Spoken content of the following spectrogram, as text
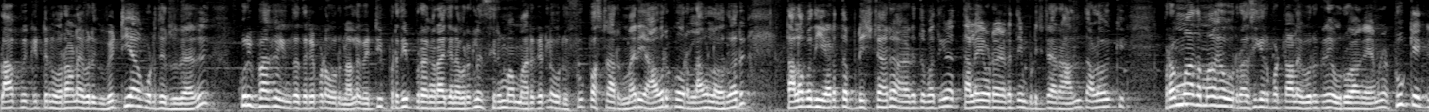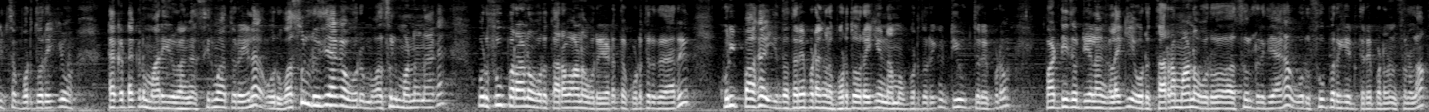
பிளாப்பு கிட்டுன்னு வரான இவருக்கு வெற்றியாக கொடுத்துட்டு இருக்காரு. குறிப்பாக இந்த திரைப்படம் ஒரு நல்ல வெற்றி. பிரதீப் ரங்கராஜன் அவர்கள் சினிமா மார்க்கெட்டில் ஒரு சூப்பர் ஸ்டார் மாதிரி அவருக்கும் ஒரு லெவலில் வருவார். தளபதி இடத்த பிடிச்சிட்டாரு. அடுத்து பார்த்திங்கன்னா தலையோட இடத்தையும் பிடிச்சிட்டாரு. அந்த அளவுக்கு பிரமாதமாக ஒரு ரசிகர் பட்டாளம் இவருக்கே உருவாங்க. ஏன்னா டூ கே கிட்ஸை பொறுத்த வரைக்கும் டக்கு டக்குன்னு மாறிடுவாங்க. சினிமா துறையில் ஒரு வசூல் ரீதியாக ஒரு வசூல் மன்னனாக ஒரு சூப்பரான ஒரு தரவான ஒரு இடத்த கொடுத்துருக்கிறாரு. குறிப்பாக இந்த திரைப்படங்களை பொறுத்த வரைக்கும் நம்ம பொறுத்த வரைக்கும் டியூப் திரைப்படம் பட்டி தொட்டியெல்லாம் கலக்கி ஒரு தரமான ஒரு வசூல் ரீதியாக ஒரு சூப்பர் ஹிட் திரைப்படம்னு சொல்லலாம்.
